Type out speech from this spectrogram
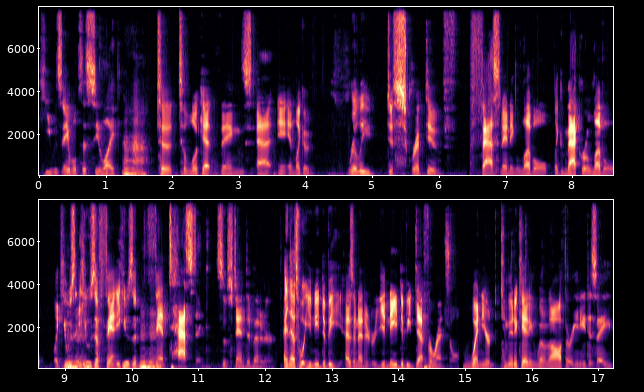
He was able to see like Uh huh. to to look at things at in, in like a really descriptive fascinating level like macro level like he was Mhm. he was a fan he was a Mhm. fantastic substantive editor. And that's what you need to be as an editor. You need to be deferential. When you're communicating with an author you need to say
